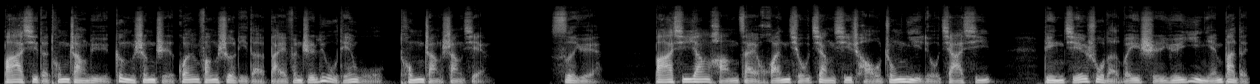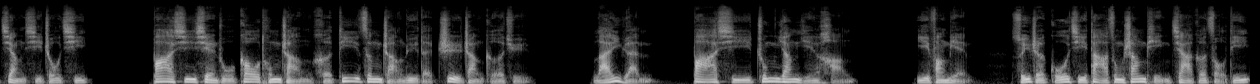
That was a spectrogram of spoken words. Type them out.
巴西的通胀率更升至官方设立的百分之六点五通胀上限。四月，巴西央行在环球降息潮中逆流加息，并结束了维持约一年半的降息周期。巴西陷入高通胀和低增长率的滞胀格局。来源：巴西中央银行。一方面，随着国际大宗商品价格走低，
